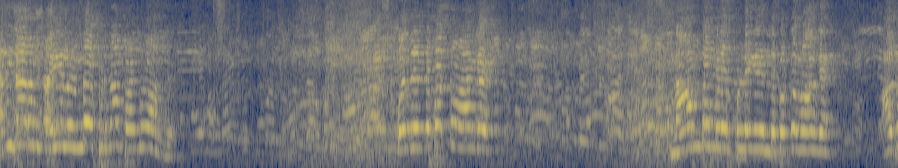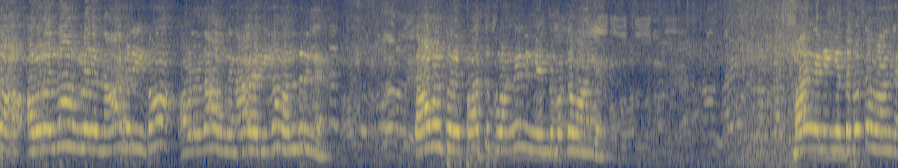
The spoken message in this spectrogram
அதிகாரம் கையில இருந்தா இப்படிதான் பண்ணுவாங்க. கொஞ்சம் இந்த பக்கம் வாங்க. நாம் தமிழர் பிள்ளைங்க இந்த பக்கம் வாங்க. அது அவ்வளவுதான் அவங்களோட நாகரிகம். அவ்வளவுதான் அவங்க நாகரிகம். வந்துருங்க. காவல்துறை பாத்துக்குவாங்க நீங்க இந்த பக்கம் வாங்க. வாங்க நீங்க இந்த பக்கம் வாங்க.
